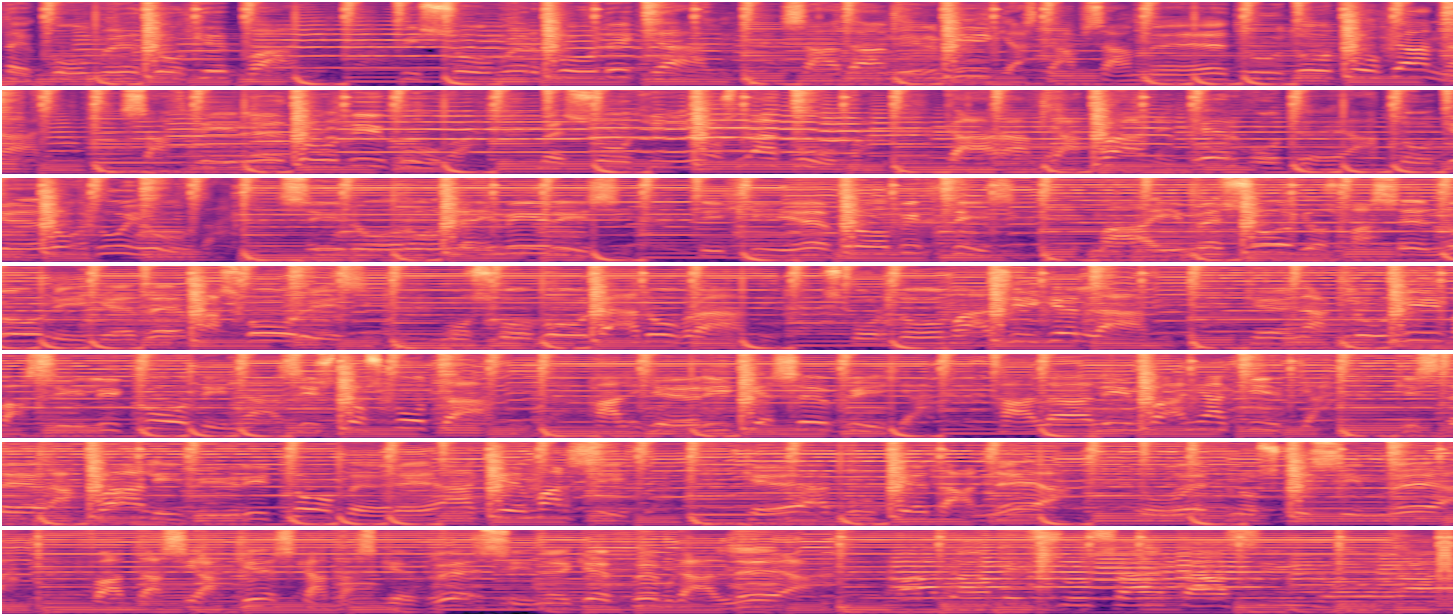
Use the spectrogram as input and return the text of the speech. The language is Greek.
Στεκόμαι εδώ και πάλι. Πίσω μου έρχονται κι άλλοι. Σαν τα μυρμήκια σκάψαμε τούτο το κανάλι. Σ' αυτήν εδώ την κούβα Μεσόγειος να κούβα. Καραβιά πάνε και έρχονται από το καιρό του Ιούδα. Σύνορο λέει μυρίζει Τυχή Ευρώπη χτίζει. Μα η Μεσόγειος μας ενώνει και δεν μας χωρίζει. Μοσχοβόλα το βράδυ Σκορδό μαζί και λάδι Και ένα κλονί βασιλικό τεινάζει στο σκοτάδι Αλγερί και Σεβίγια Άλλα λιμπάνια κίδια. Κι ύστερα πάλι βηρητό Περαία και Μαρσίδια. Και ακού και τα νέα Το έθνος και η σημαία. Φαντασιακές κατασκευές είναι και φευγαλέα. Πάντα μισούσα τα σύνορα.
